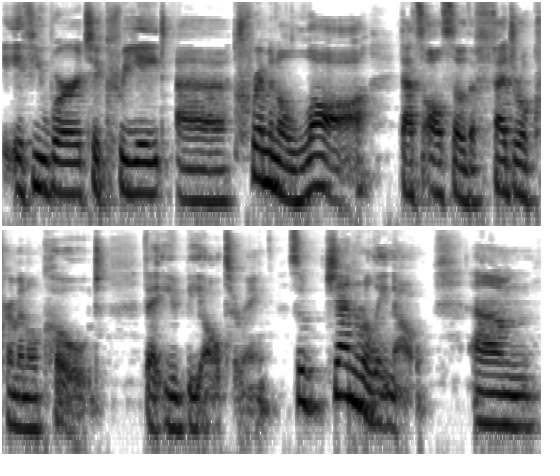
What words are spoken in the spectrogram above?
if you were to create a criminal law, that's also the federal criminal code that you'd be altering. So generally, no. Um,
